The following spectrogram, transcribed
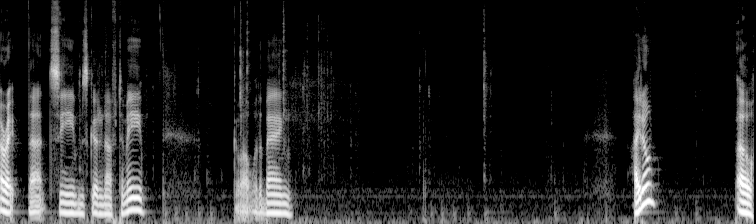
All right, that seems good enough to me. Go out with a bang. I don't Oh.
